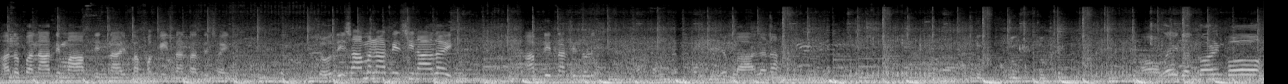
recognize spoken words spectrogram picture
ano pa natin ma-update na ipapakita natin sa inyo. So di sama natin si nanay. Update natin ulit. Yan, bahala na. Tug, tug. Okay, good morning po.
